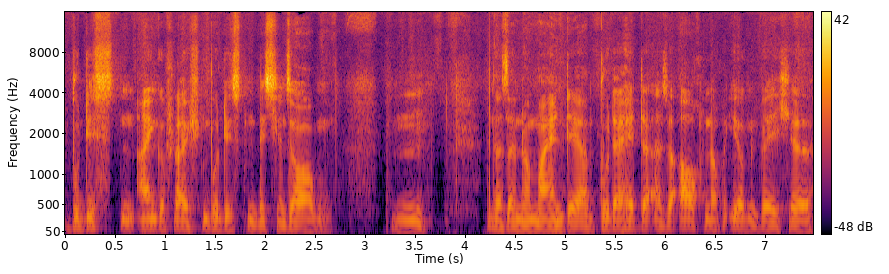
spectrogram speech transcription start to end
Buddhisten, eingefleischten Buddhisten ein bisschen Sorgen. Dass er nur meint, der Buddha hätte also auch noch irgendwelche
